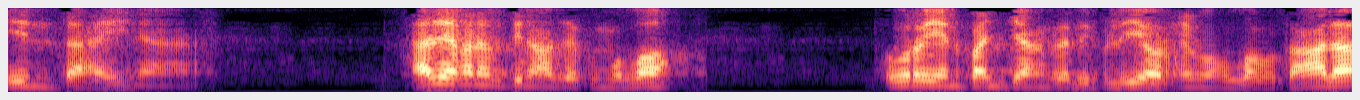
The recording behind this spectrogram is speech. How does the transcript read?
intahaina. Hada kana fitina azakumullah. Uraian panjang dari beliau rahimahullah taala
